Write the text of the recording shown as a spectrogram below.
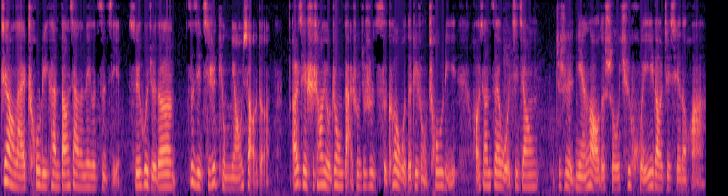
这样来抽离看当下的那个自己，所以会觉得自己其实挺渺小的，而且时常有这种感受，就是此刻我的这种抽离，好像在我即将。就是年老的时候去回忆到这些的话，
